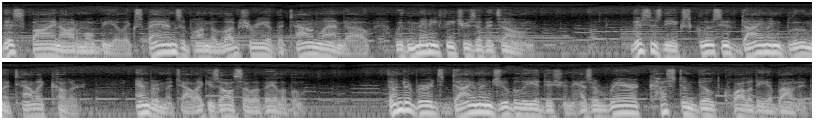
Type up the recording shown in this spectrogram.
This fine automobile expands upon the luxury of the Town Landau with many features of its own. This is the exclusive diamond blue metallic color. Ember metallic is also available. Thunderbird's Diamond Jubilee Edition has a rare custom-built quality about it.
